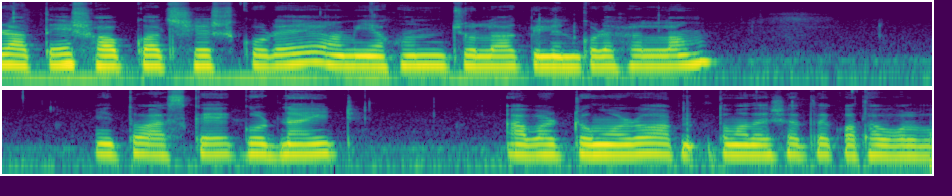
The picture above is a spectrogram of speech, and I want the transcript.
রাতে সব কাজ শেষ করে আমি এখন চোলা ক্লিন করে ফেললাম। এই তো আজকে গুড নাইট আবার টুমোরো তোমাদের সাথে কথা বলব।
